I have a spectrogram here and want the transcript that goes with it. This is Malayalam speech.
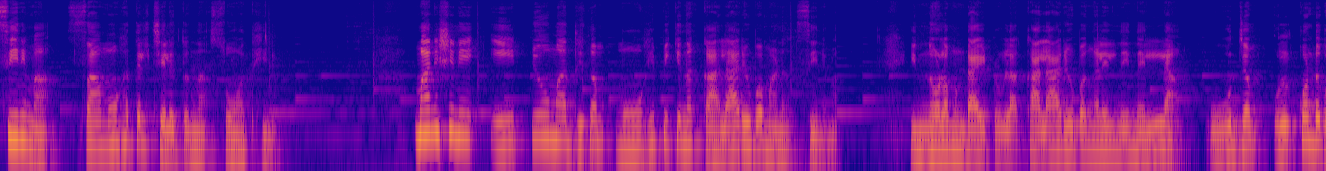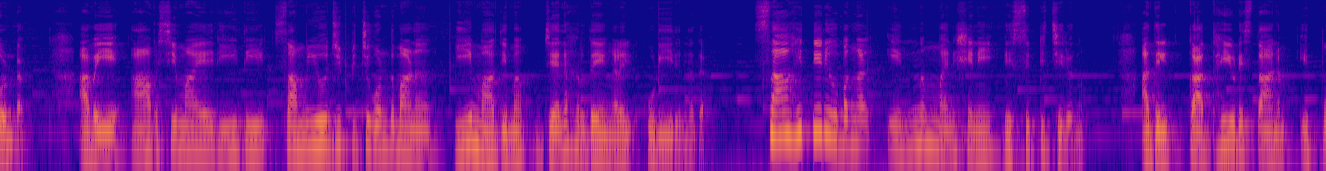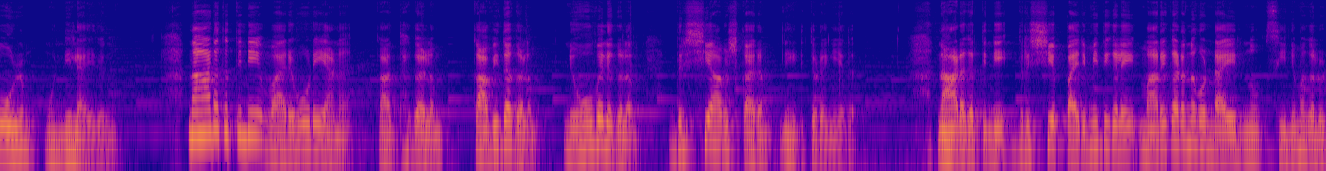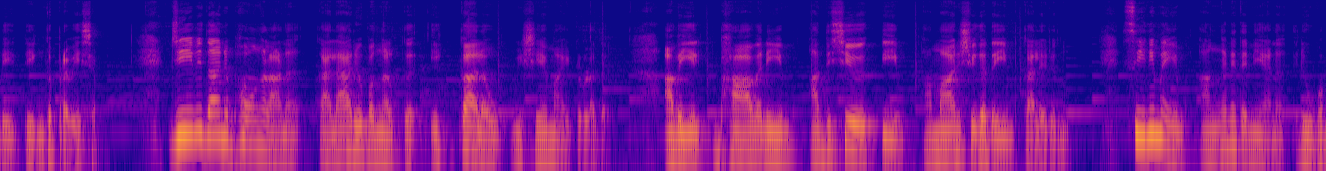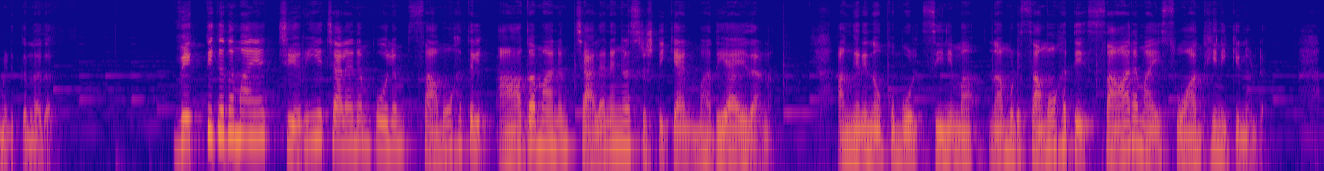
സിനിമ സമൂഹത്തിൽ ചെലുത്തുന്ന സ്വാധീനം. മനുഷ്യനെ ഏറ്റവും അധികം മോഹിപ്പിക്കുന്ന കലാരൂപമാണ് സിനിമ. ഇന്നോളം ഉണ്ടായിട്ടുള്ള കലാരൂപങ്ങളിൽ നിന്നെല്ലാം ഊർജം ഉൾക്കൊണ്ടുകൊണ്ട് അവയെ ആവശ്യമായ രീതിയിൽ സംയോജിപ്പിച്ചുകൊണ്ടുമാണ് ഈ മാധ്യമം ജനഹൃദയങ്ങളിൽ കുടിയിരുന്നത്. സാഹിത്യരൂപങ്ങൾ എന്നും മനുഷ്യനെ രസിപ്പിച്ചിരുന്നു. അതിൽ കഥയുടെ സ്ഥാനം എപ്പോഴും മുന്നിലായിരുന്നു. നാടകത്തിന്റെ വരവോടെയാണ് കഥകളും കവിതകളും നോവലുകളും ദൃശ്യാവിഷ്കാരം നേടിത്തുടങ്ങിയത്. നാടകത്തിന്റെ ദൃശ്യപരിമിതികളെ മറികടന്നുകൊണ്ടായിരുന്നു സിനിമകളുടെ രംഗപ്രവേശം. ജീവിതാനുഭവങ്ങളാണ് കലാരൂപങ്ങൾക്ക് എക്കാലവും വിഷയമായിട്ടുള്ളത്. അവയിൽ ഭാവനയും അതിശയോക്തിയും അമാനുഷികതയും കലരുന്നു. സിനിമയും അങ്ങനെ തന്നെയാണ് രൂപമെടുക്കുന്നത്. വ്യക്തിഗതമായ ചെറിയ ചലനം പോലും സമൂഹത്തിൽ ആകമാനം ചലനങ്ങൾ സൃഷ്ടിക്കാൻ മതിയായതാണ്. അങ്ങനെ നോക്കുമ്പോൾ സിനിമ നമ്മുടെ സമൂഹത്തെ സാരമായി സ്വാധീനിക്കുന്നുണ്ട്.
